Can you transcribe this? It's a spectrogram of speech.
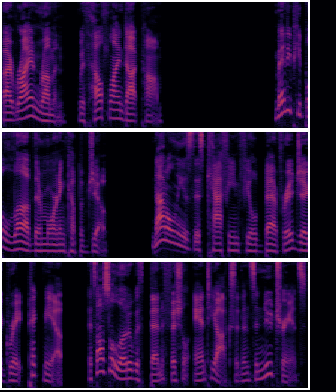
By Ryan Raman with Healthline.com. Many people love their morning cup of joe. Not only is this caffeine fueled beverage a great pick me up, it's also loaded with beneficial antioxidants and nutrients.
